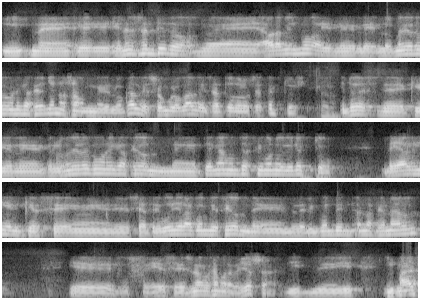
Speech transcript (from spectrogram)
Y eh, en ese sentido, eh, ahora mismo los medios de comunicación ya no son locales, son globales a todos los efectos. Entonces, que, los medios de comunicación tengan un testimonio directo de alguien que se, se atribuye la condición de delincuente internacional, eh, es, una cosa maravillosa. Y, más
